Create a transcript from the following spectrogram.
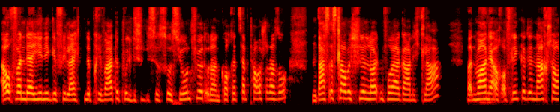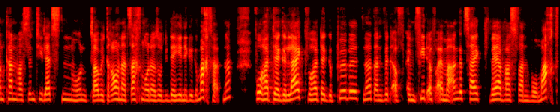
Auch wenn derjenige vielleicht eine private politische Diskussion führt oder ein Kochrezept tauscht oder so. Und das ist, glaube ich, vielen Leuten vorher gar nicht klar weil man ja mhm. auch auf LinkedIn nachschauen kann, was sind die letzten, glaube ich, 300 Sachen oder so, die derjenige gemacht hat. Ne? Wo hat der geliked, wo hat der gepöbelt? Ne? Dann wird auf, im Feed auf einmal angezeigt, wer was wann wo macht.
